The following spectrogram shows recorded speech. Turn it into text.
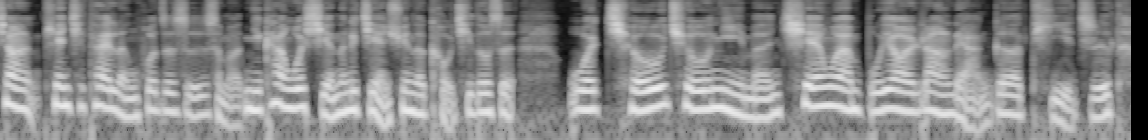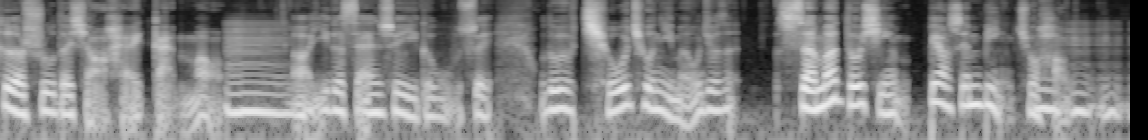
像天气太冷或者是什么，你看我写那个简讯的口气都是，我求求你们千万不要让两个体质特殊的小孩感冒。嗯啊，一个三岁，一个五岁，我都求求你们，我就是什么都行，不要生病就好。嗯嗯，嗯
